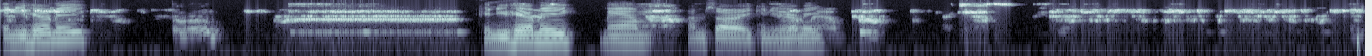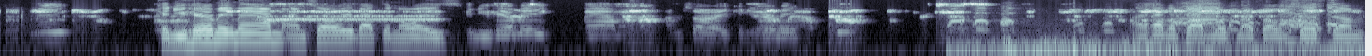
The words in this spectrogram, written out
Can you hear me? Hello? Can you hear me, ma'am? I'm sorry. Can you hear me? Can you hear me, ma'am? I'm sorry about the noise. Can you hear me, ma'am? I'm sorry. Can you hear me? I have a problem with my phone system.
